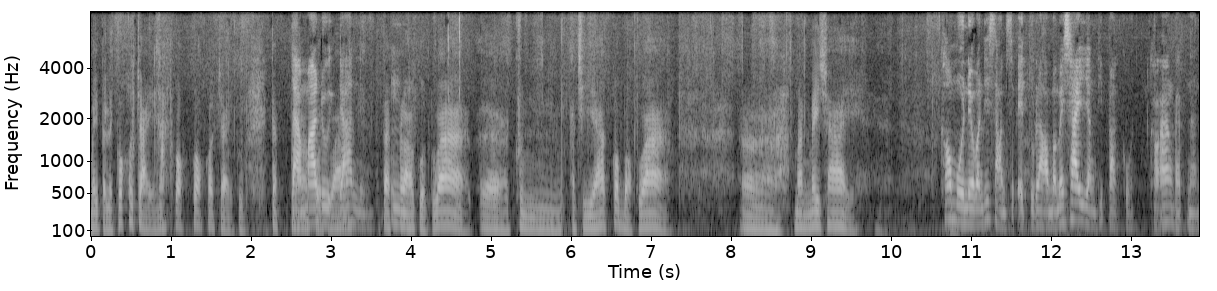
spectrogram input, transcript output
ไม่เป็นไรก็เข้าใจนะก็ก็เข้าใจคุณ แต่แต่มาปรกฏดูอีกว่ด้านหนึ่งแต่อืมปรากฏว่าเอ่อคุณอาชญะก็บอกว่าเอ่อมันไม่ใช่ ข้อมูลในวันที่ 31 ตุลามันไม่ใช่อย่างที่ปรากฏเขาอ้างแบบนั้น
